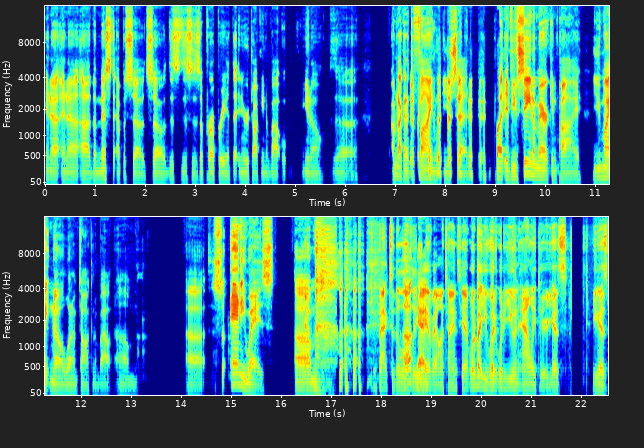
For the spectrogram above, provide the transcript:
in a in a uh, the mist episode. So this this is appropriate that you were talking about. You know, the I'm not going to define what you said, but if you've seen American Pie, you might know what I'm talking about. Um, uh, so, anyways, um, Back to the lovely day of Valentine's. Yeah. What about you? What What do you and Allie do? Are you guys, you guys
